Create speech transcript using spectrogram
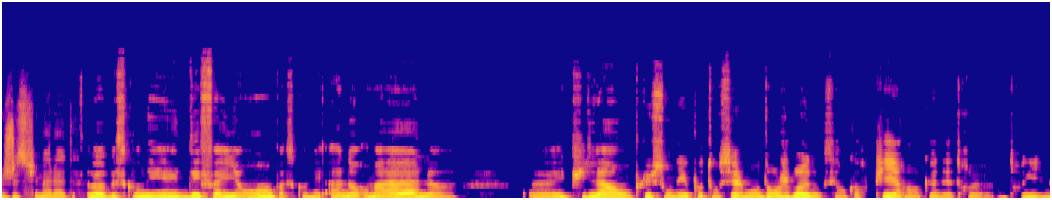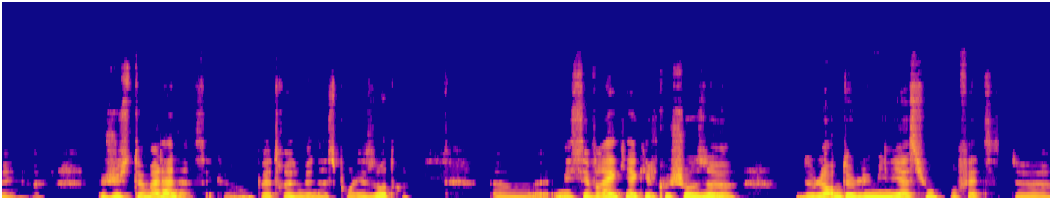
je suis malade bah Parce qu'on est défaillant, parce qu'on est anormal. Euh, et puis là, en plus, on est potentiellement dangereux, donc c'est encore pire hein, que d'être, entre guillemets, juste malade, c'est qu'on peut être une menace pour les autres. Euh, mais c'est vrai qu'il y a quelque chose euh, de l'ordre de l'humiliation, en fait, de,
